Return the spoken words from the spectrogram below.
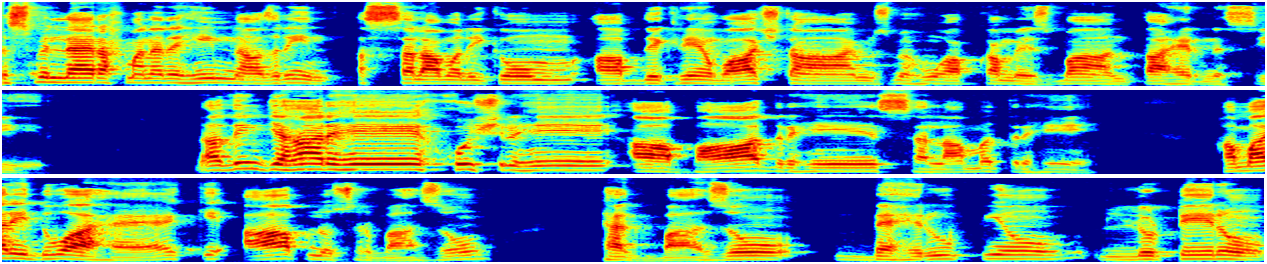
بسم اللہ الرحمن الرحیم، ناظرین، السلام علیکم۔ آپ دیکھ رہے ہیں واچ ٹائمز، میں ہوں آپ کا میزبان طاہر نصیر۔ ناظرین، جہاں رہیں، خوش رہیں، آباد رہیں، سلامت رہیں۔ ہماری دعا ہے کہ آپ نصر بازوں ٹھگ بازوں بہروپیوں، لٹیروں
